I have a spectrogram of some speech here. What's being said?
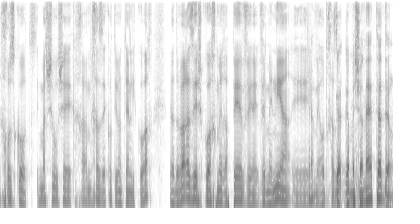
חוזקות, משהו שככה מחזק אותי ונותן לי כוח, ולדבר הזה יש כוח מרפא ו, ומניע אה, כן. מאוד חזק. גם משנה תדר.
